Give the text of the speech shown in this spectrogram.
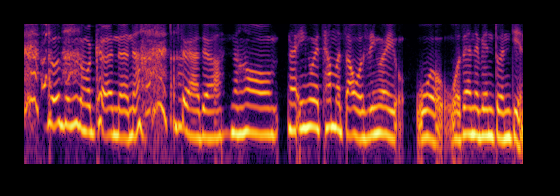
说这是怎么可能呢？对啊，对啊。然后那因为他们找我是因为我我在那边蹲点，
